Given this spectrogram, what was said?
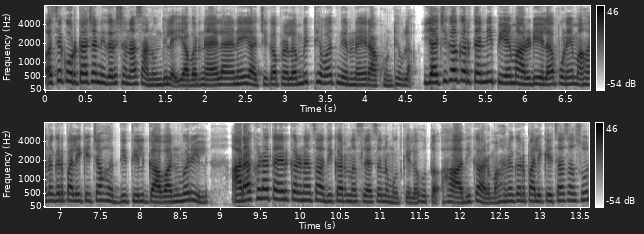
असे कोर्टाच्या निदर्शनास आणून दिले. यावर न्यायालयाने याचिका प्रलंबित ठेवत निर्णय राखून ठेवला. याचिकाकर्त्यांनी पीएमआरडीएला पुणे महानगरपालिकेच्या हद्दीतील गावांवरील आराखडा तयार करण्याचा अधिकार नसल्याचं नमूद केलं होतं. हा अधिकार महानगरपालिकेचाच असून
